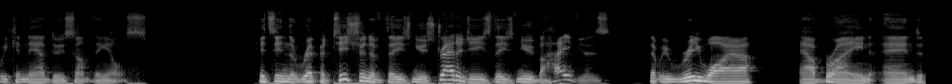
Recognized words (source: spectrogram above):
we can now do something else. It's in the repetition of these new strategies, these new behaviors, that we rewire our brain and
